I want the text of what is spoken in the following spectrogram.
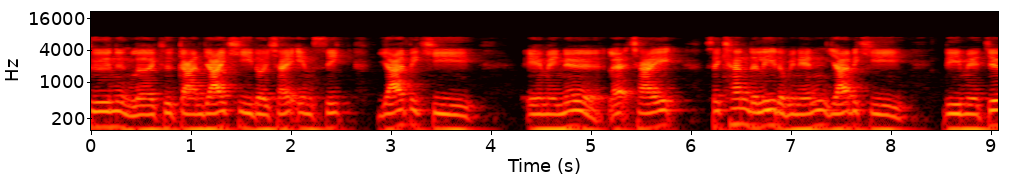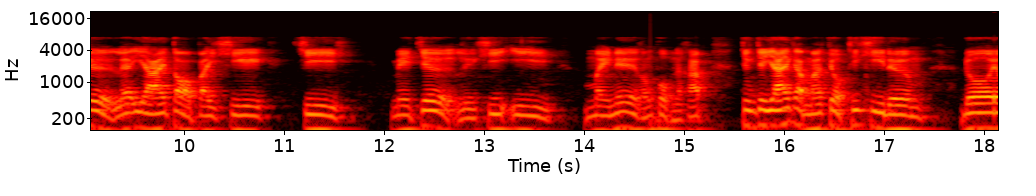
คือหนึ่งเลยคือการย้ายคีย์โดยใช้ N6 ย้ายไปคีย์ A minor และใช้ secondary dominant ย้ายไปคีย์ D major และย้ายต่อไปคีย์ G major หรือคีย์ E minor ของผมนะครับ จึงจะย้ายกลับมาจบที่คีย์เดิม โดย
